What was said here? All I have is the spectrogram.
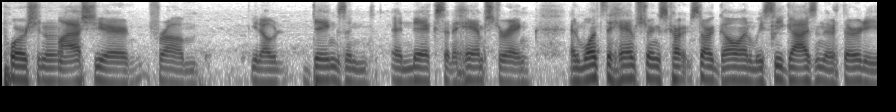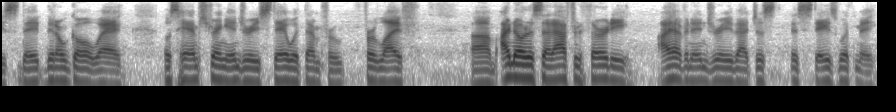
portion of last year from you know dings and and nicks and a hamstring. And once the hamstrings start going we see guys in their 30s they, they don't go away. Those hamstring injuries stay with them for for life. Um, i noticed that after 30 i have an injury that just stays with me.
